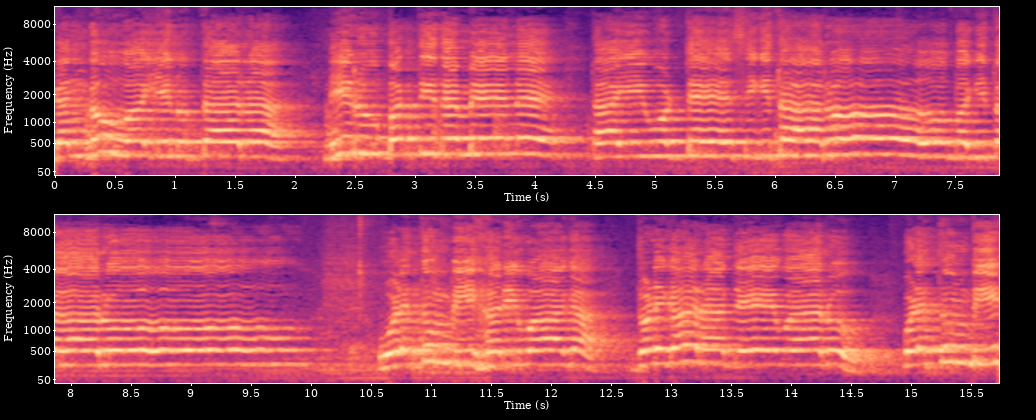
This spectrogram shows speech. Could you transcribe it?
ಗಂಗವ್ವ ಎನ್ನುತ್ತಾರ? ನೀರು ಬತ್ತಿದ ಮೇಲೆ ತಾಯಿ ಒಟ್ಟೆ ಸಿಗಿತಾರೋ ಬಗಿತಾರೋ? ಒಳೆ ತುಂಬಿ ಹರಿವಾಗ ದೊಳೆಗಾರ ದೇವರು ಒಳೆ ತುಂಬಿ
